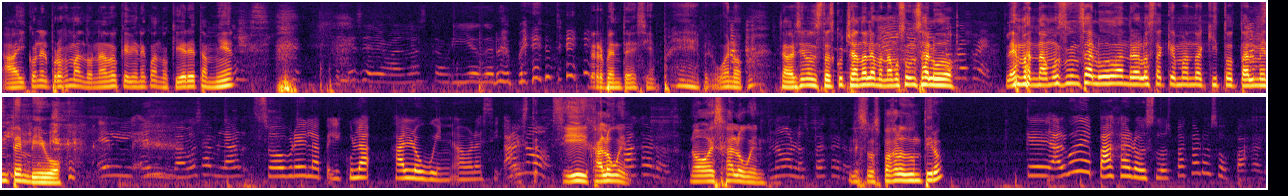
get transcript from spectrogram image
Ahí con el profe Maldonado que viene cuando quiere también. Que se le van las cabrillas de repente. De repente siempre. Pero bueno, a ver si nos está escuchando. Le mandamos un saludo. Le mandamos un saludo. Andrea lo está quemando aquí totalmente en vivo. el- el- vamos a hablar sobre la película Halloween. Ahora sí. Ah, Este, no. sí, Halloween. No, es Halloween. No, los pájaros. ¿Les- ¿Los pájaros de un tiro? Que algo de pájaros. Los pájaros o pájaros.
